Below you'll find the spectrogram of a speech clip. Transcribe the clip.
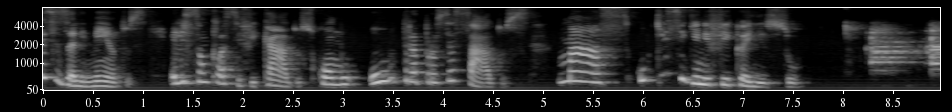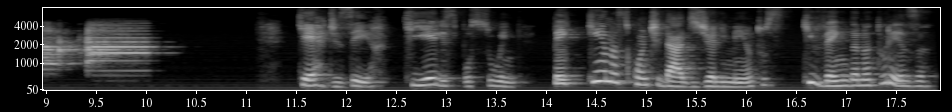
Esses alimentos, eles são classificados como ultraprocessados. Mas o que significa isso? Quer dizer que eles possuem pequenas quantidades de alimentos que vêm da natureza,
